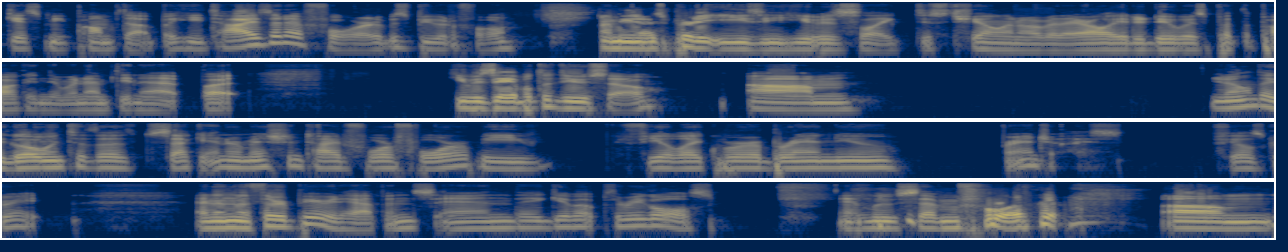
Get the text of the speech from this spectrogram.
gets me pumped up. But he ties it at four. It was beautiful. I mean, it was pretty easy. He was like just chilling over there. All he had to do was put the puck into an empty net, but he was able to do so. Um, you know, they go into the second intermission tied four four. We feel like we're a brand new franchise. Feels great. And then the third period happens and they give up three goals and lose 7 4. Um,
